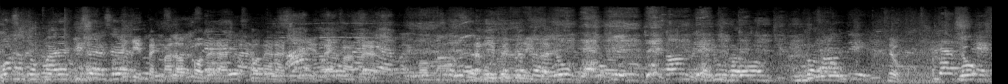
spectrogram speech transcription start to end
Hozzatok már egy vizet! Vegyétek már le a kamerát, a kamerát vegyétek már be. Nem úgy vegyétek be. Jó. Tessék.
